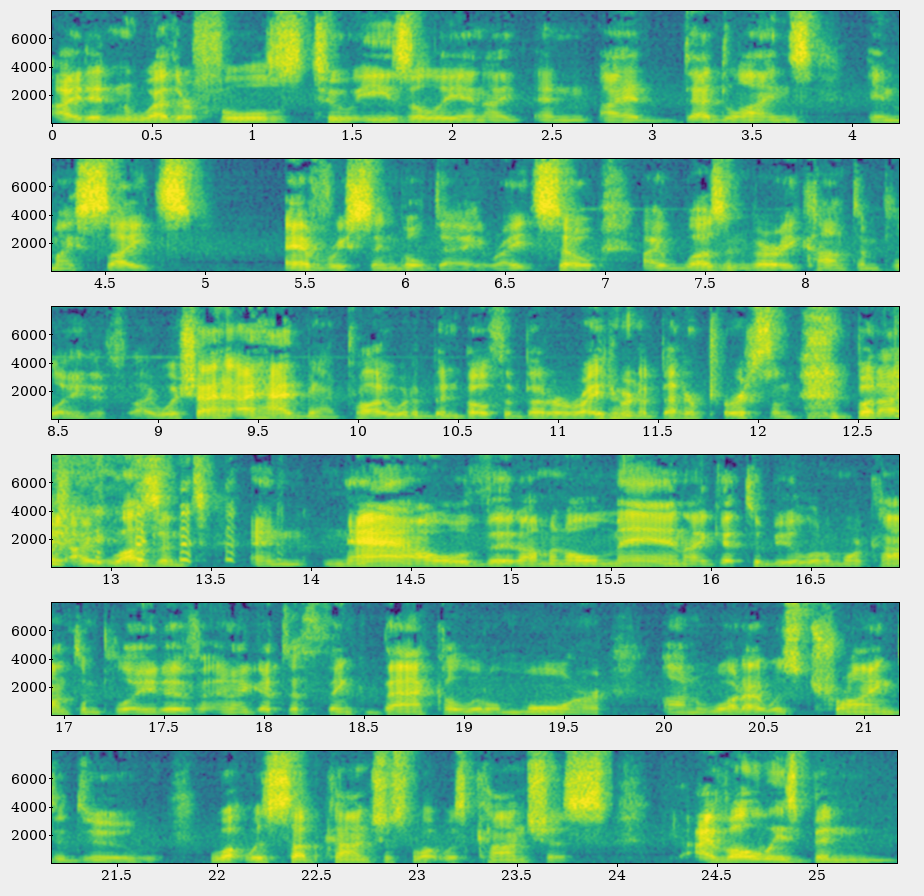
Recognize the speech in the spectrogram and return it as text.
I didn't weather fools too easily, and I and I had deadlines in my sights every single day, right? So I wasn't very contemplative. I wish I, I, had been. I probably would have been both a better writer and a better person, but I, I wasn't. and now that I'm an old man, I get to be a little more contemplative and I get to think back a little more on what I was trying to do, what was subconscious, what was conscious. I've always been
